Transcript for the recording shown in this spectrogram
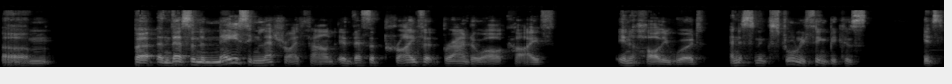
um, but and there's an amazing letter I found. There's a private Brando archive in Hollywood, and it's an extraordinary thing because it's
